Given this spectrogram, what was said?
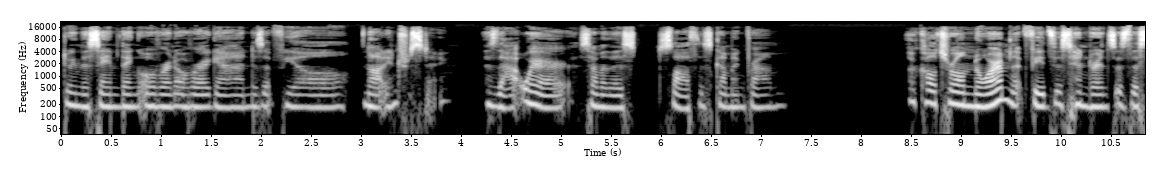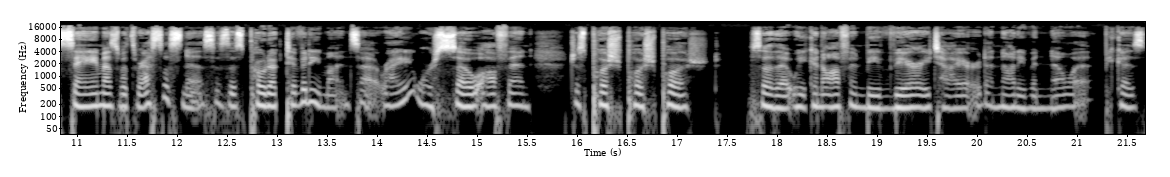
doing the same thing over and over again? Does it feel not interesting? Is that where some of this sloth is coming from? A cultural norm that feeds this hindrance is the same as with restlessness, is this productivity mindset, right? We're so often just push, push, pushed so that we can often be very tired and not even know it because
